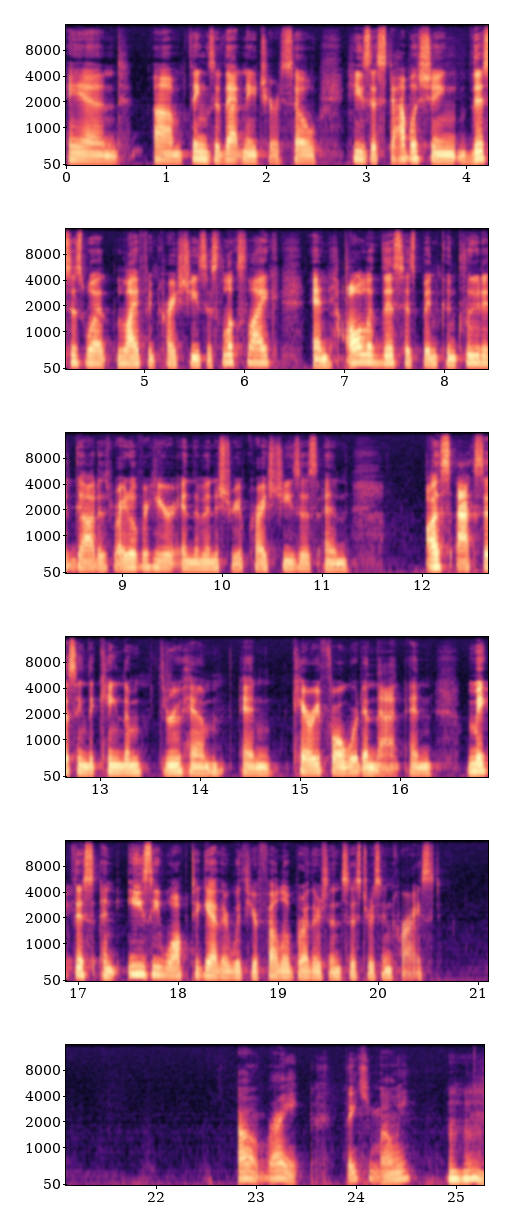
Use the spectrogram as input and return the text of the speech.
and um, things of that nature. So he's establishing this is what life in Christ Jesus looks like. And all of this has been concluded. God is right over here in the ministry of Christ Jesus and us accessing the kingdom through him and carry forward in that and make this an easy walk together with your fellow brothers and sisters in Christ. All right. Thank you, Mommy. Mm-hmm.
